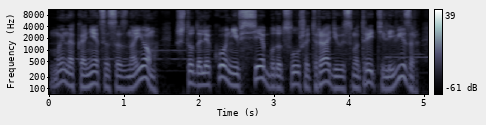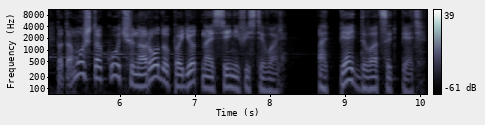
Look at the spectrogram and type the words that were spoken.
мы наконец осознаем, что далеко не все будут слушать радио и смотреть телевизор, потому что кучу народу пойдет на осенний фестиваль. Опять 25.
